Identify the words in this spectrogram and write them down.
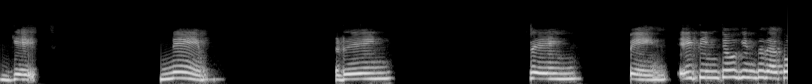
get name rain train pen এই তিনটেও কিন্তু দেখো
